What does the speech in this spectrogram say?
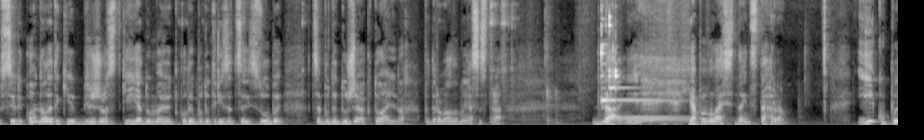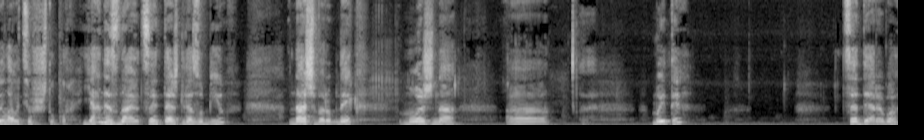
силікон, але такі більш жорсткі. Я думаю, коли будуть різати зуби, це буде дуже актуально. Подарувала моя сестра. Далі я повелась на інстаграм і купила оцю штуку. Я не знаю, це теж для зубів. Наш виробник можна е, мити. Це дерево.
